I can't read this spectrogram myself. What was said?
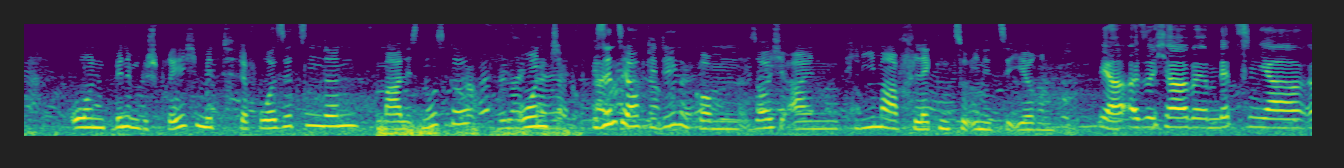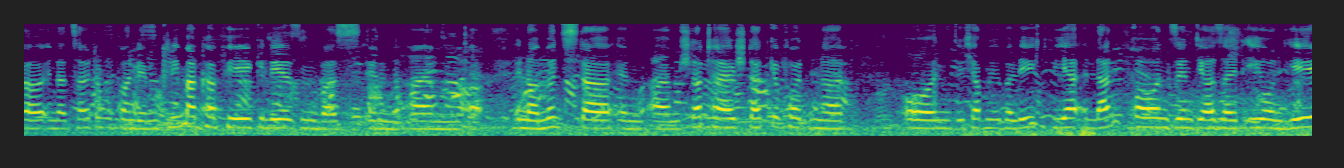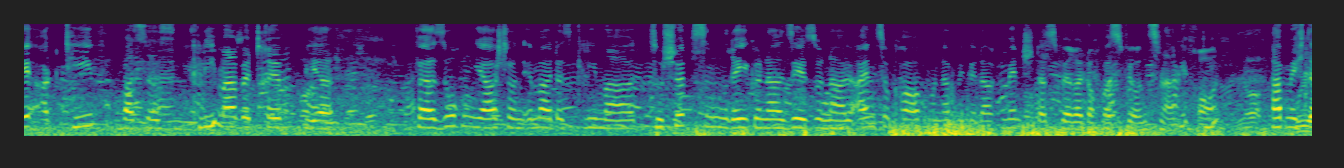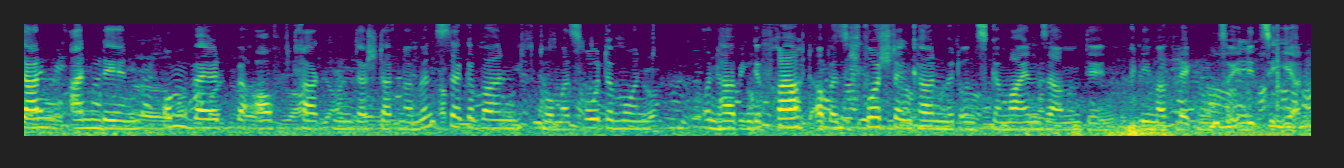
und bin im Gespräch mit der Vorsitzenden Marlies Nuske. Und wie sind Sie auf die Idee gekommen, solch einen Klimaflecken zu initiieren? Ja, also ich habe im letzten Jahr äh, in der Zeitung von dem Klimacafé gelesen, was in, einem, äh, in Neumünster in einem Stadtteil stattgefunden hat. Und ich habe mir überlegt, wir Landfrauen sind ja seit eh und je aktiv, was das Klima betrifft. Wir versuchen ja schon immer das Klima zu schützen, regional, saisonal einzukaufen und habe mir gedacht, Mensch, das wäre doch was für uns Landfrauen. Habe mich dann an den Umweltbeauftragten der Stadt Neumünster gewandt, Thomas Rotemund, und habe ihn gefragt, ob er sich vorstellen kann, mit uns gemeinsam den Klimaflecken zu initiieren.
